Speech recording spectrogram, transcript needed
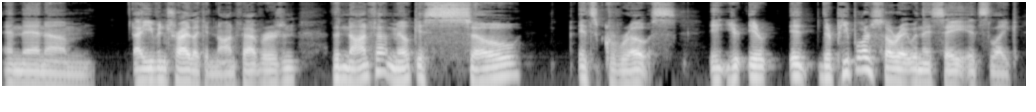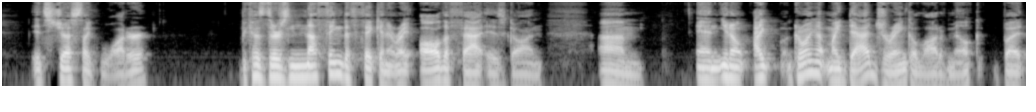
and then um, I even tried like a non fat version. The non fat milk is so it's gross. It, it, it, there people are so right when they say it's like it's just like water because there's nothing to thicken it, right? All the fat is gone. Um, and you know, I growing up, my dad drank a lot of milk, but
